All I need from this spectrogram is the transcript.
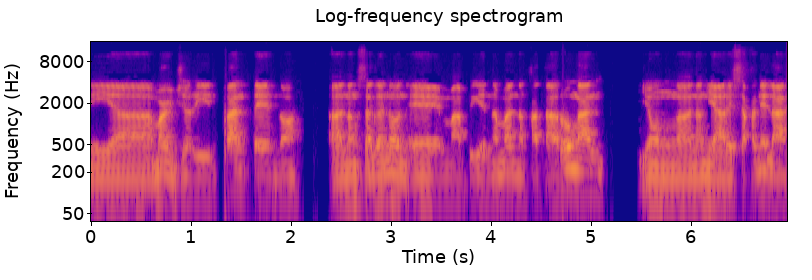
ni uh, Marjorie Infante no? Uh, nang sa ganun eh mabigyan naman ng katarungan yung uh, nangyari sa kanila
